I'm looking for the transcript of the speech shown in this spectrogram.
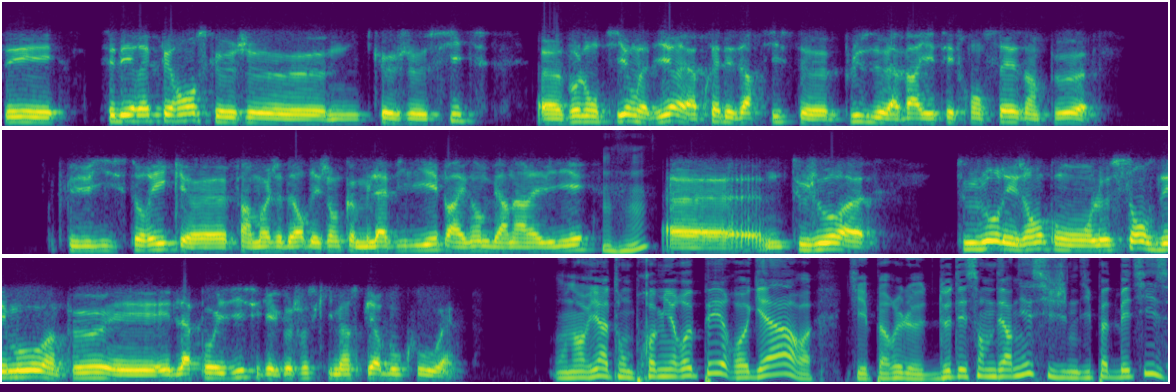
c'est c'est des références que je, que je cite euh, volontiers, on va dire, et après des artistes plus de la variété française, un peu plus historique. euh, Enfin, moi, j'adore des gens comme Lavillier, par exemple, Bernard Lavillier. Mhm. Euh, toujours, euh, toujours les gens qui ont le sens des mots un peu et, et de la poésie, c'est quelque chose qui m'inspire beaucoup. Ouais. On en vient à ton premier EP, Regard, qui est paru le 2 décembre dernier, si je ne dis pas de bêtises.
